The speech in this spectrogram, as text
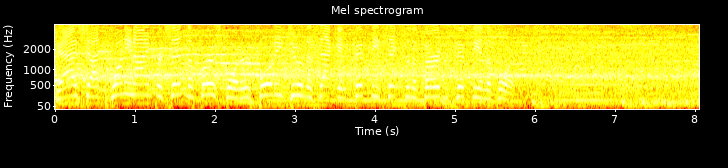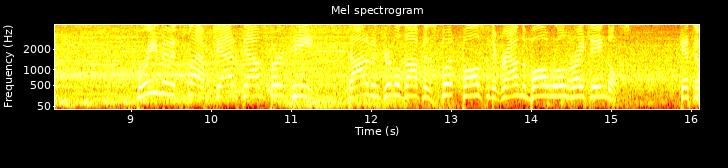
Jazz shot 29% in the first quarter, 42 in the second, 56 in the third, and 50 in the fourth. Three minutes left. Jazz down 13. Donovan dribbles off his foot, falls to the ground. The ball rolls right to Ingles. Gets a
